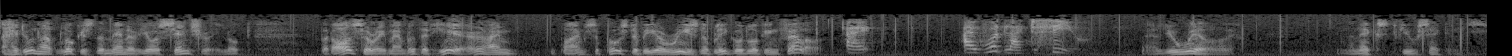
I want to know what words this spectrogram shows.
I do not look as the men of your century looked, but also remember that here I'm well, I'm supposed to be a reasonably good-looking fellow. I I would like to see you. Well, you will in the next few seconds.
